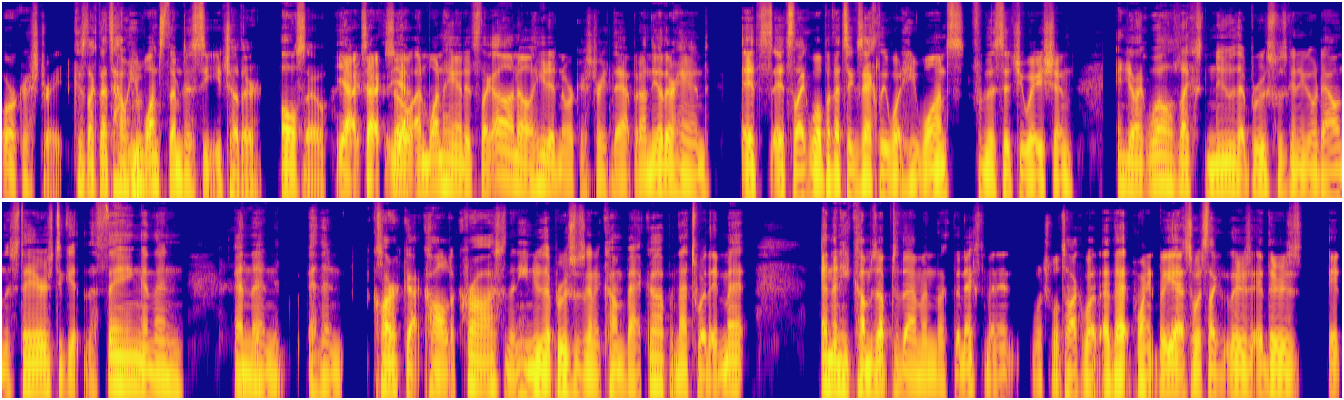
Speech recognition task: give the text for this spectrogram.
orchestrate? Because like that's how he Mhm. wants them to see each other. Also, Yeah, exactly. so yeah. on one hand, it's like, oh no, he didn't orchestrate that, but on the other hand, it's it's like, well, but that's exactly what he wants from the situation. And you're like, well, Lex knew that Bruce was going to go down the stairs to get the thing, and then and then and then Clark got called across, and then he knew that Bruce was going to come back up, and that's where they met. And then he comes up to them in like the next minute, which we'll talk about at that point. But yeah, so it's like there's there's it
